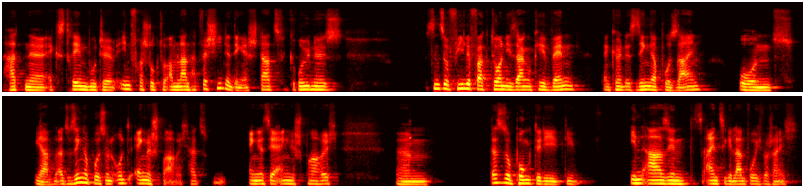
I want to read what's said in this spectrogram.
hat eine extrem gute Infrastruktur am Land, hat verschiedene Dinge, Stadt, Grünes. Es sind so viele Faktoren, die sagen, okay, wenn, dann könnte es Singapur sein. Und ja, also Singapur ist und, und englischsprachig, halt Englisch, sehr englischsprachig. Ähm, das sind so Punkte, die, die in Asien, das einzige Land, wo ich wahrscheinlich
